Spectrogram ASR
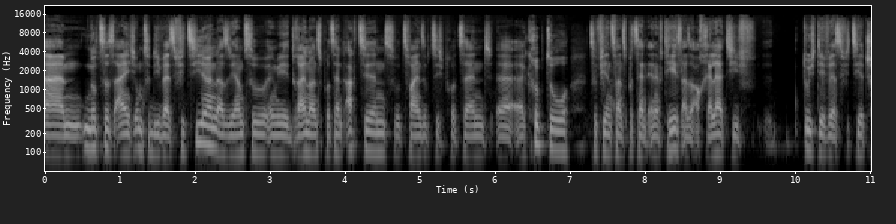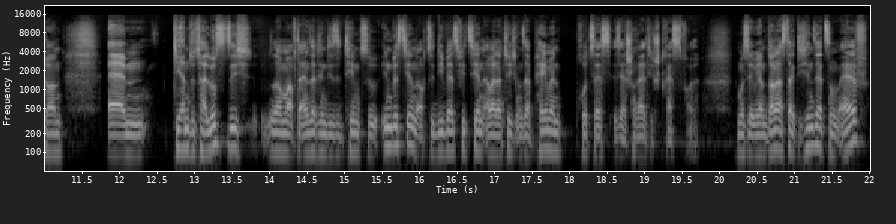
ähm, nutzt es eigentlich, um zu diversifizieren. Also die haben zu irgendwie 93 Prozent Aktien, zu 72 Prozent äh, äh, Krypto, zu 24 Prozent NFTs, also auch relativ durchdiversifiziert schon. Ähm, die haben total Lust, sich sagen wir mal, auf der einen Seite in diese Themen zu investieren, auch zu diversifizieren, aber natürlich unser Payment-Prozess ist ja schon relativ stressvoll. Du musst ja irgendwie am Donnerstag dich hinsetzen um elf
